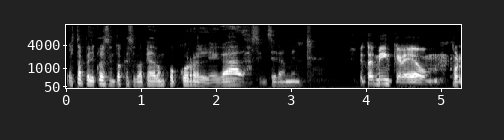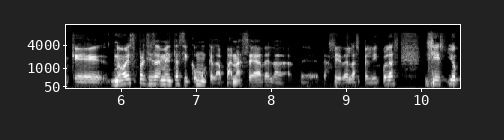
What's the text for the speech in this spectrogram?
Esta película siento que se va a quedar un poco relegada, sinceramente. Yo también creo, porque no es precisamente así como que la panacea de, la, de, de de las películas. Sí, yo,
